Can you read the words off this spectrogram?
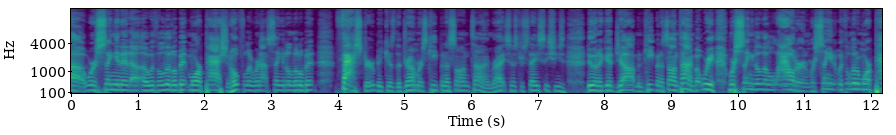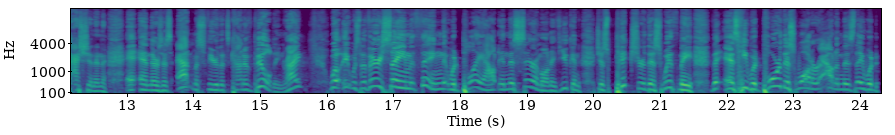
uh, we're singing it uh, with a little bit more passion. Hopefully we're not singing it a little bit faster because the drummer's keeping us on time right sister stacy? She's doing a good job and keeping us on time. But we, we're singing it a little louder and we're singing it with a little more passion. And, and there's this atmosphere that's kind of building right? Well it was the very same thing that would play out in this ceremony. If you can just picture this with me that as he would pour this water out, and as they would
